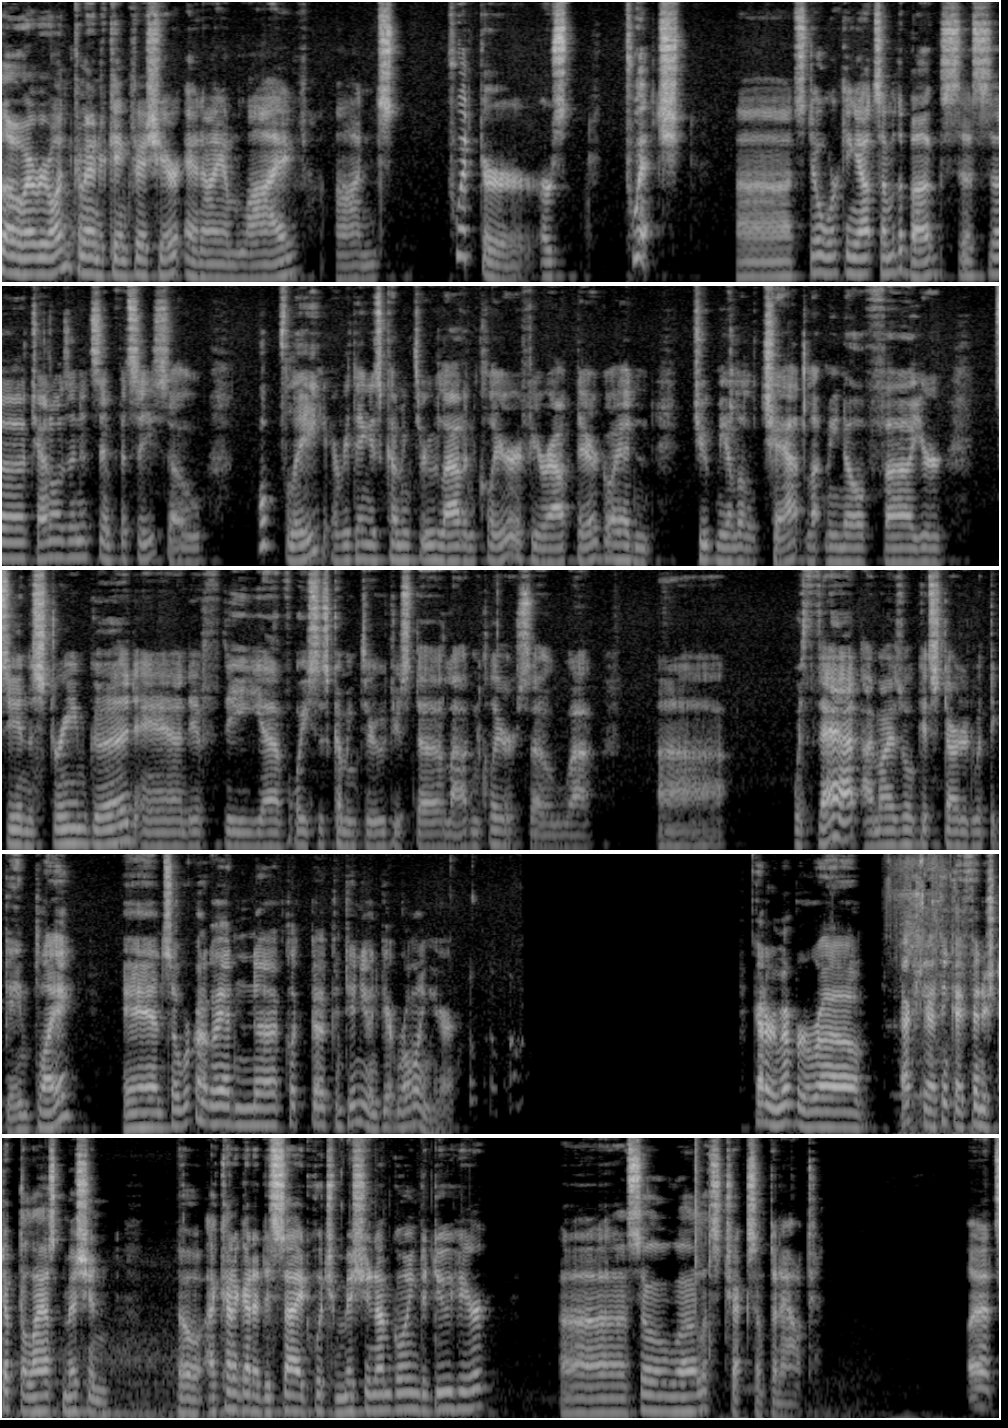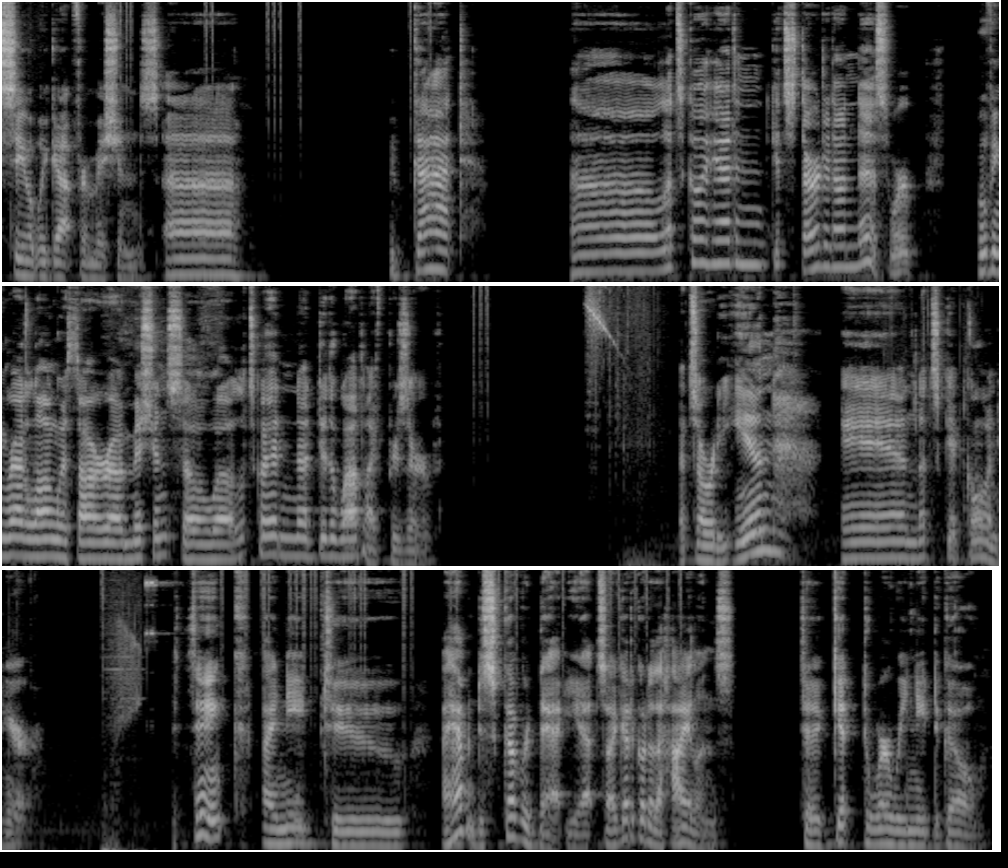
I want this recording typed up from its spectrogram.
Hello everyone, Commander Kingfish here, and I am live on Twitter, or Twitch. Uh, still working out some of the bugs. This uh, channel is in its infancy, so hopefully everything is coming through loud and clear. If you're out there, go ahead and shoot me a little chat. Let me know if uh, you're seeing the stream good and if the uh, voice is coming through just uh, loud and clear. So uh, with that, I might as well get started with the gameplay. And so we're going to go ahead and uh, click uh, continue and get rolling here. Got to remember, uh, actually I think I finished up the last mission. So I kind of got to decide which mission I'm going to do here. Uh, so uh, let's check something out. Let's see what we got for missions. Uh, we've got uh, let's go ahead and get started on this. We're moving right along with our uh, mission, so uh, let's go ahead and uh, do the wildlife preserve. That's already in, and let's get going here. I think I need to... I haven't discovered that yet, so I got to go to the Highlands to get to where we need to go.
